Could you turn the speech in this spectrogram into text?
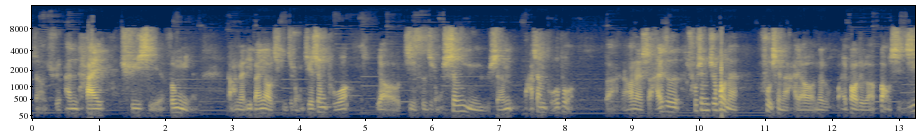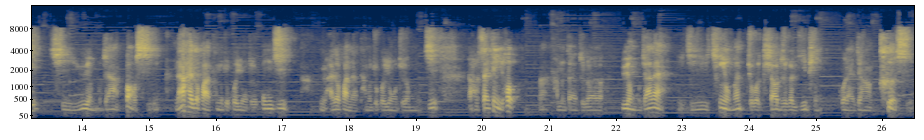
这样去安胎、驱邪、分娩。然后呢，一般要请这种接生婆，要祭祀这种生育女神拔山婆婆，对吧？然后呢，小孩子出生之后呢。父亲呢还要那个怀抱这个报喜鸡去岳母家报喜，男孩的话他们就会用这个公鸡啊，女孩的话呢他们就会用这个母鸡，然后三天以后啊，他们的这个岳母家呢以及亲友们就会挑着这个礼品过来这样贺喜，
